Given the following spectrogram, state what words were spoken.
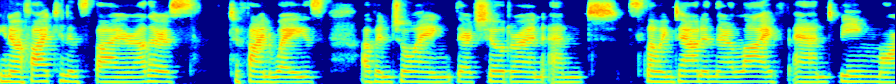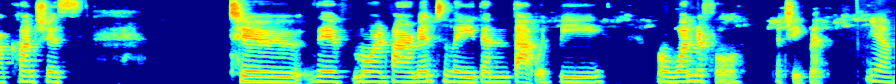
you know if I can inspire others to find ways of enjoying their children and slowing down in their life and being more conscious to live more environmentally, then that would be a wonderful achievement. Yeah.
